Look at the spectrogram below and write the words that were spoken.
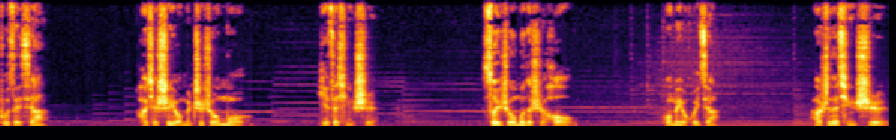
不在家。而且室友们这周末也在寝室，所以周末的时候我没有回家，而是在寝室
